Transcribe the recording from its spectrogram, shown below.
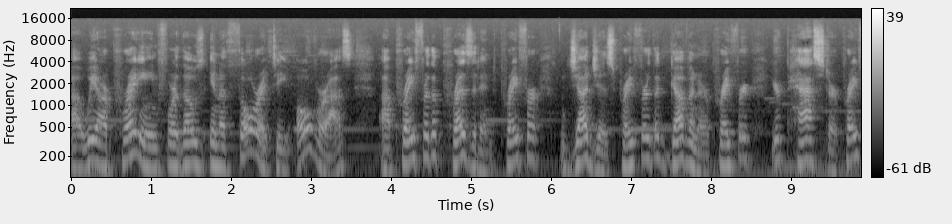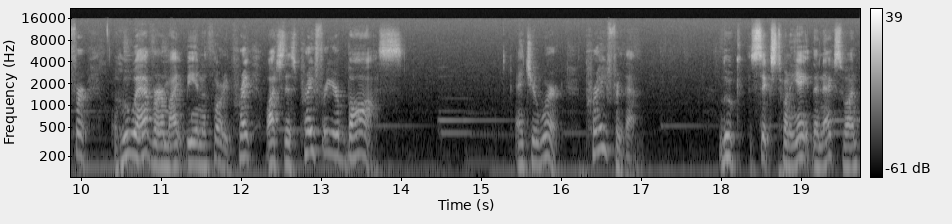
uh, we are praying for those in authority over us. Uh, pray for the president. Pray for judges. Pray for the governor. Pray for your pastor. Pray for whoever might be in authority. Pray. Watch this. Pray for your boss at your work. Pray for them. Luke 6:28, the next one,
